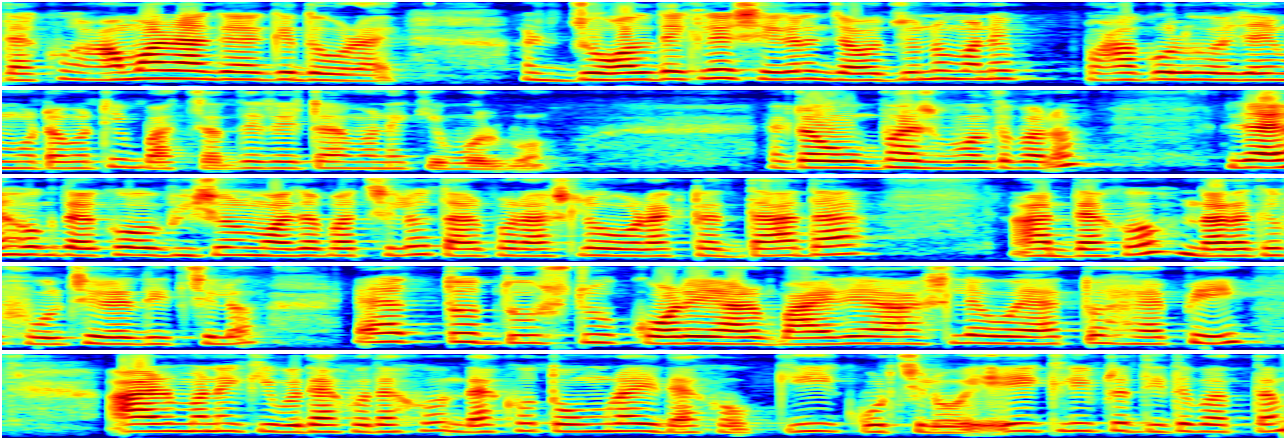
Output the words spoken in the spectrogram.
দেখো, আমার আগে আগে দৌড়ায়। আর জল দেখলে সেখানে যাওয়ার জন্য মানে পাগল হয়ে যায় মোটামুটি। বাচ্চাদের এটা মানে কি বলব? একটা অভ্যাস বলতে পারো। যাই হোক, দেখো ভীষণ মজা পাচ্ছিল। তারপর আসলো ওর একটা দাদা। আর দেখো, দাদাকে ফুল ছেড়ে দিচ্ছিল। এত দুষ্টু করে আর বাইরে আসলে ও এত হ্যাপি আর মানে কি, দেখো দেখো দেখো, তোমরাই দেখো কি করছিল। এই ক্লিপটা দিতে পারতাম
